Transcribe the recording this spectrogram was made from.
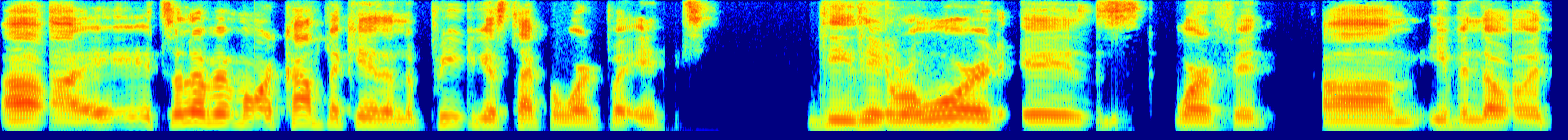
uh, it's a little bit more complicated than the previous type of work, but it's the the reward is worth it. Um, even though it's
